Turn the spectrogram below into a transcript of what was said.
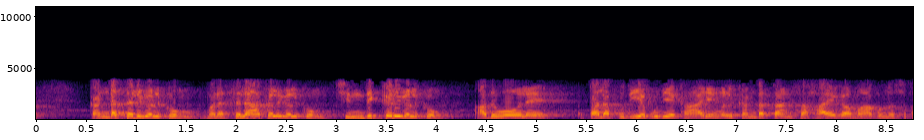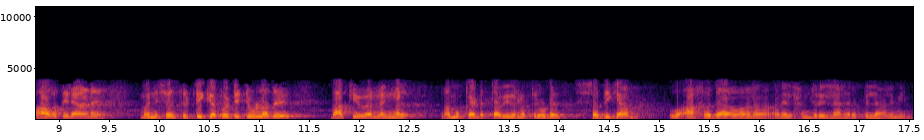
കണ്ടെത്തലുകൾക്കും മനസ്സിലാക്കലുകൾക്കും ചിന്തിക്കലുകൾക്കും അതുപോലെ പല പുതിയ പുതിയ കാര്യങ്ങൾ കണ്ടെത്താൻ സഹായകമാകുന്ന സ്വഭാവത്തിലാണ് മനുഷ്യൻ സൃഷ്ടിക്കപ്പെട്ടിട്ടുള്ളത്. ബാക്കി വിവരണങ്ങൾ നമുക്കടുത്ത വിവരണത്തിലൂടെ ശ്രദ്ധിക്കാം. അലഹമുല്ലാ റബുലാലമീൻ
